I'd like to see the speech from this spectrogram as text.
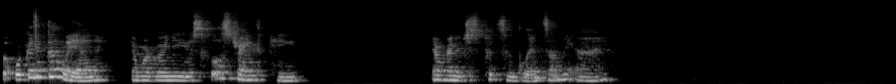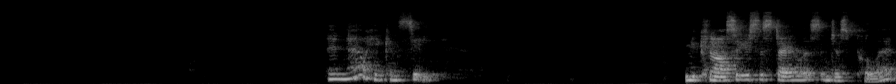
But we're going to go in and we're going to use full strength paint. And we're going to just put some glints on the eye. And now he can see. You can also use the stylus and just pull it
